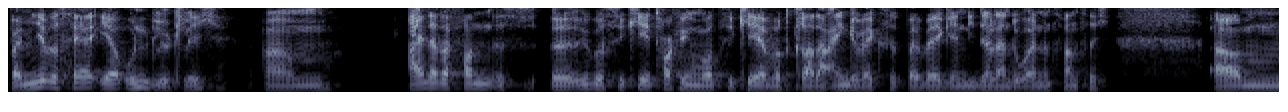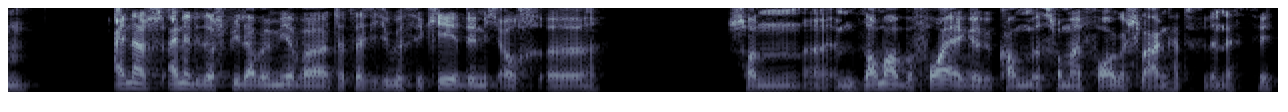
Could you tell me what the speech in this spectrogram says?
Bei mir bisher eher unglücklich. Ähm, einer davon ist äh, Hugo Sique, Talking about Sique, er wird gerade eingewechselt bei Belgien, Niederlande U21. Ähm, einer, einer dieser Spieler bei mir war tatsächlich Hugo Sique, den ich auch äh, schon äh, im Sommer, bevor er gekommen ist, schon mal vorgeschlagen hatte für den SC.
